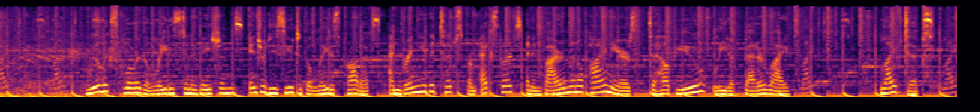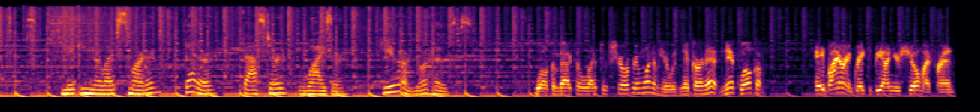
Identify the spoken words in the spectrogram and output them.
life, We'll explore the latest innovations, introduce you to the latest products, and bring you the tips from experts and environmental pioneers to help you lead a better life. Life. Life Tips. Making your life smarter, better, faster, wiser. Here are your hosts. Welcome back to the Life Tips Show, everyone. I'm here with Nick Arnette. Nick, welcome. Hey, Byron. Great to be on your show, my friend.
